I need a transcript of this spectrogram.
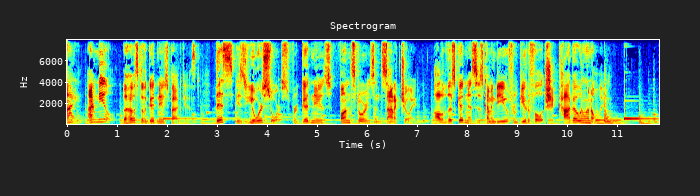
Hi, I'm Neil, the host of the Good News Podcast. This is your source for good news, fun stories, and sonic joy. All of this goodness is coming to you from beautiful Chicago, Illinois.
